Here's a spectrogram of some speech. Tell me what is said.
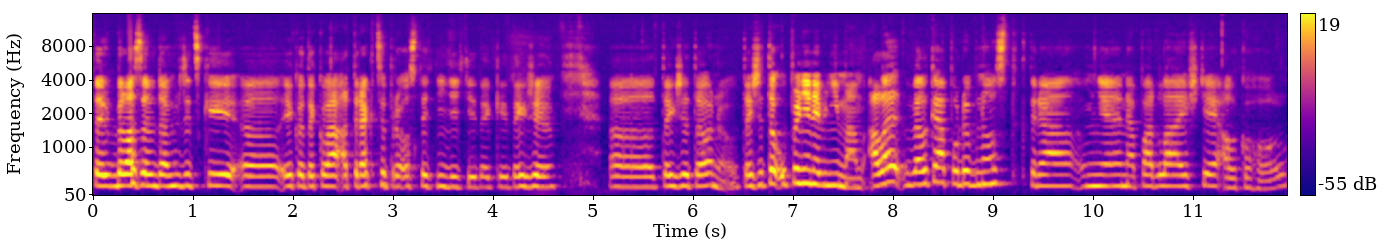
tak byla jsem tam vždycky uh, jako taková atrakce pro ostatní děti taky, takže, uh, takže to ano. Takže to úplně nevnímám. Ale velká podobnost, která mě napadla, ještě je alkohol,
